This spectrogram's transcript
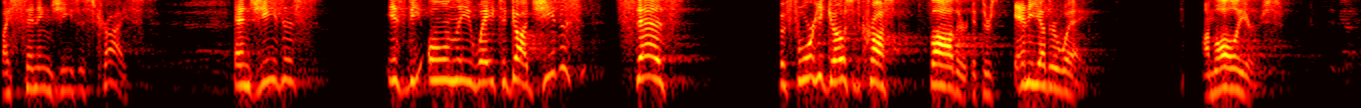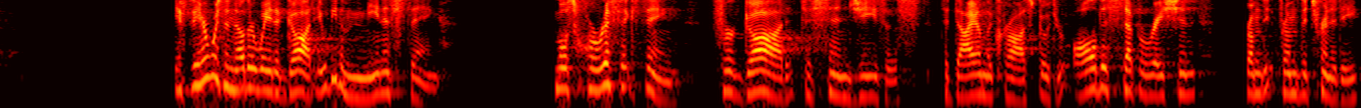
by sending Jesus Christ and Jesus is the only way to God. Jesus says before he goes to the cross, Father, if there's any other way, I'm all ears. If there was another way to God, it would be the meanest thing, most horrific thing for God to send Jesus to die on the cross, go through all this separation from the, from the Trinity,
